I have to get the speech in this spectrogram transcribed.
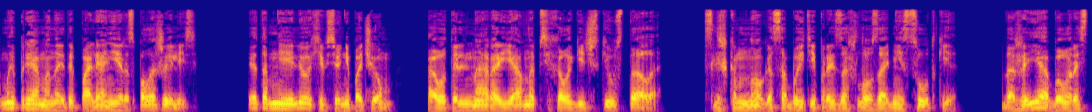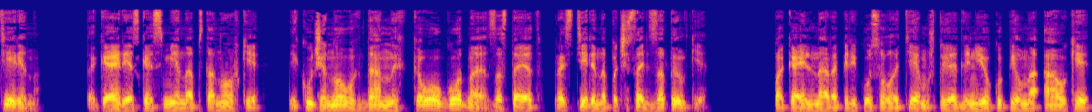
мы прямо на этой поляне и расположились. Это мне и Лёхе все нипочем, а вот Эльнара явно психологически устала. Слишком много событий произошло за одни сутки. Даже я был растерян. Такая резкая смена обстановки и куча новых данных кого угодно заставят растерянно почесать в затылке. Пока Эльнара перекусывала тем, что я для нее купил на Ауке,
